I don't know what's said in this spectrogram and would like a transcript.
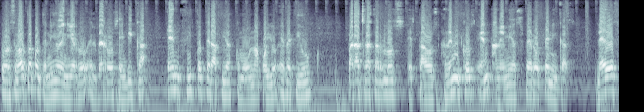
Por su alto contenido en hierro, el berro se indica en fitoterapia como un apoyo efectivo para tratar los estados anémicos en anemias ferropénicas leves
